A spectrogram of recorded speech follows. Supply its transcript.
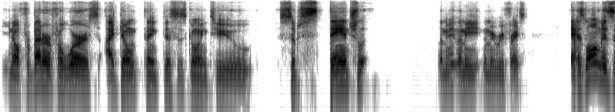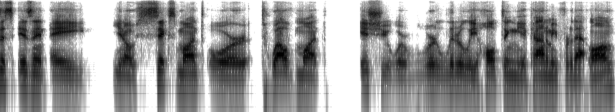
you know, for better or for worse, I don't think this is going to substantially. Let me let me let me rephrase. As long as this isn't a you know six month or twelve month issue where we're literally halting the economy for that long,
